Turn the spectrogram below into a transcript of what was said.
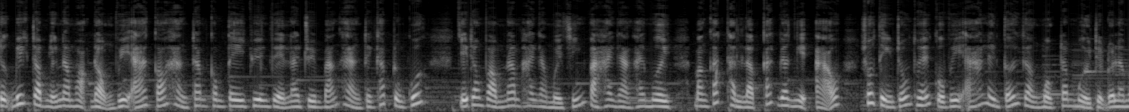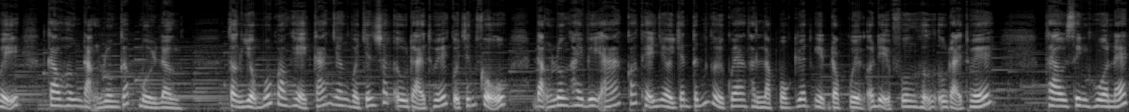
Được biết, trong những năm hoạt động, Vi Á có hàng trăm công ty chuyên về livestream bán hàng trên khắp Trung Quốc. Chỉ trong vòng năm 2019 và 2020, bằng cách thành lập các doanh nghiệp ảo, số tiền trốn thuế của Vi Á lên tới gần 110 triệu đô la Mỹ, cao hơn Đặng Luân gấp 10 lần. Tận dụng mối quan hệ cá nhân và chính sách ưu đại thuế của chính phủ, Đặng Luân hay Vi Á có thể nhờ danh tính người quen thành lập một doanh nghiệp độc quyền ở địa phương hưởng ưu đại thuế. Theo Xinhua.net,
